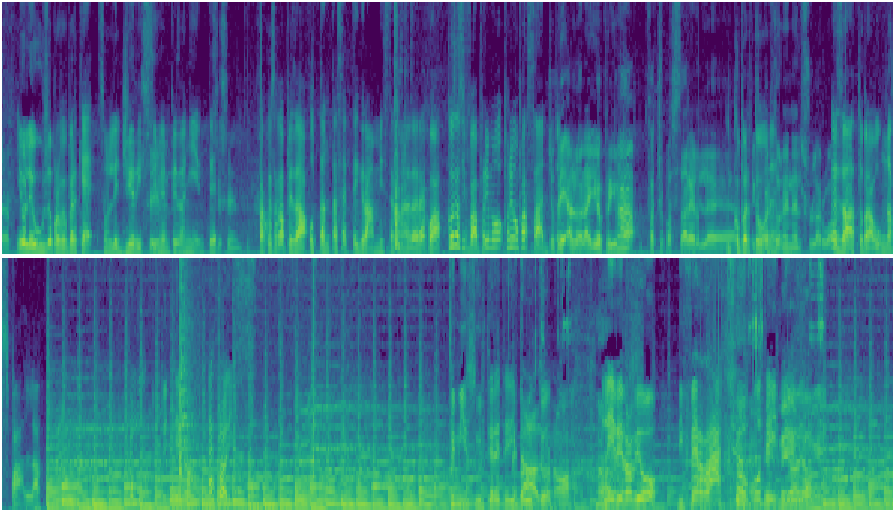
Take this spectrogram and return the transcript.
certo. Io le uso proprio perché sono leggerissime, non pesa niente. Si sente. Ma questa qua pesa 87 grammi, sta camera d'aria qua. Cosa si fa? Primo, primo passaggio. Beh, allora io prima faccio passare il, Il copertone. nel- sulla ruota. Esatto, bravo, una spalla. Fallo tutto intero. Eccola lì. Tu mi insulterete di brutto. no. Leve proprio di ferraccio, potenti. Oh.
